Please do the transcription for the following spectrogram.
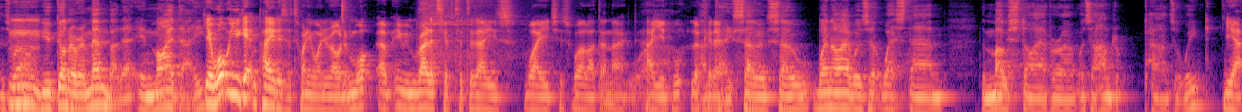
as well. Mm. You've got to remember that in my day, yeah, what were you getting paid as a 21 year old, and what I mean relative to today's wage as well? I don't know how you'd look at it. so so when I was at West Ham, the most I ever earned was hundred pounds a week. Yeah,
